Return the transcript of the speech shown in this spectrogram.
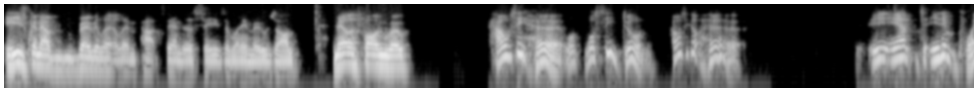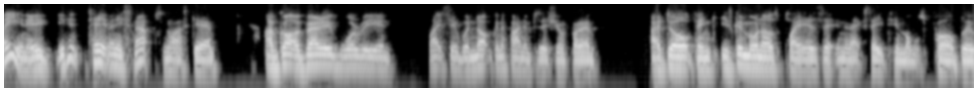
he's going to have very little impact at the end of the season when he moves on. Melifonwu, how's he hurt? What, what's he done? How's he got hurt? He, he, he didn't play he, he didn't take many snaps in the last game. I've got a very worrying, like I say, we're not going to find a position for him. I don't think he's going to be one of those players that in the next 18 months probably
